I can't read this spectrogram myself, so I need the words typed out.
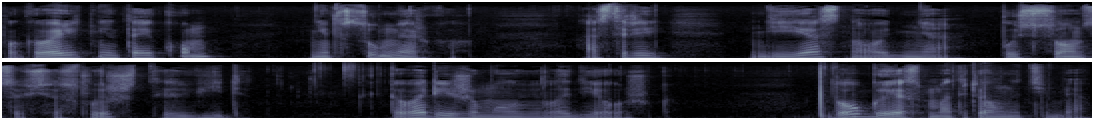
Поговорить не тайком, не в сумерках, а среди ясного дня. Пусть солнце все слышит и видит. Говори же, молвила девушка. Долго я смотрел на тебя.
